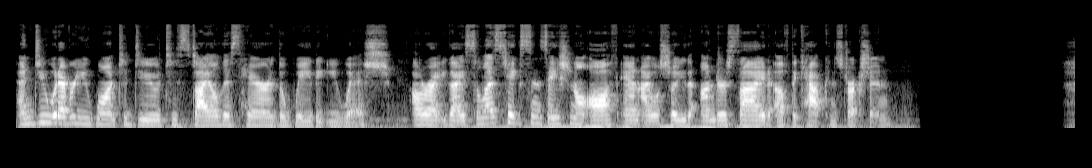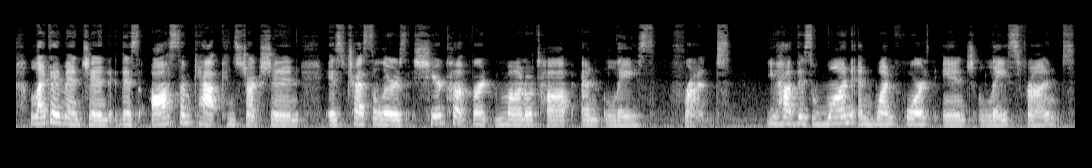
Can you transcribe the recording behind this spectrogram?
and do whatever you want to do to style this hair the way that you wish. All right, you guys, so let's take Sensational off and I will show you the underside of the cap construction. Like I mentioned, this awesome cap construction is Tressallure's Sheer Comfort monotop and lace front. You have this one and one fourth inch lace front.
